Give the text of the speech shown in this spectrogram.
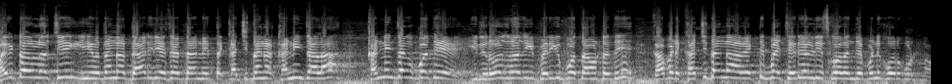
బయట వాళ్ళు వచ్చి ఈ విధంగా దాడి చేసే దాన్ని ఖచ్చితంగా ఖండించాలా? ఖండించకపోతే ఇది రోజు రోజుకి పెరిగిపోతూ ఉంటుంది. కాబట్టి ఖచ్చితంగా ఆ వ్యక్తిపై చర్యలు తీసుకోవాలని చెప్పని కోరుకుంటున్నాం.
